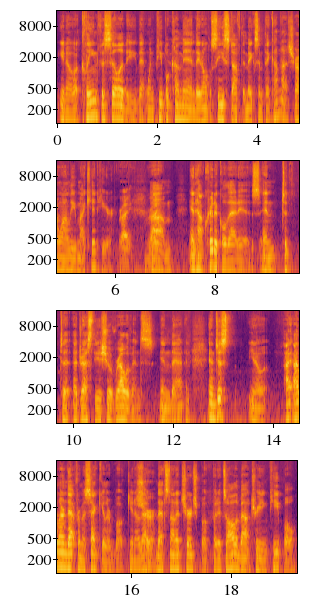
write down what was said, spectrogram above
you know, a clean facility that when people come in, they don't see stuff that makes them think, I'm not sure I want to leave my kid here Right. Right. um, and how critical that is, and to to address the issue of relevance in that, and and just you know, I, I learned that from a secular book. You know, Sure. that that's not a church book, but it's all about treating people,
